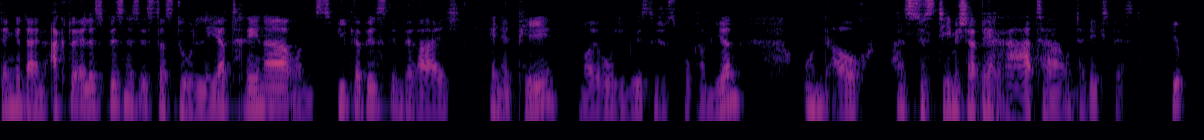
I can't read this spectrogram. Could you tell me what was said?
denke, dein aktuelles Business ist, dass du Lehrtrainer und Speaker bist im Bereich NLP, neurolinguistisches Programmieren und auch als systemischer Berater unterwegs bist. Jupp,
